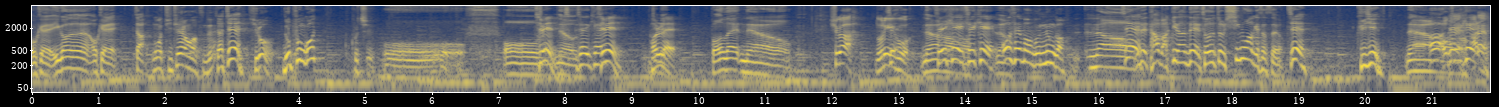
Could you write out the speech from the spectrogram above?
오케이, 이거는 오케이. 자, 뭔가 디테일한 것 같은데? 자진 길어. 높은 곳 그렇지. 오, 오. 지민. No. 지민. 벌레. 벌레, no. 슈가 놀이기구. No. JK JK No. 옷에 뭐 묻는 거 No. 진. 근데 다 맞긴 한데 저는 좀 심오하게 썼어요. 진 귀신 No. 오케이. JK. 아래.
